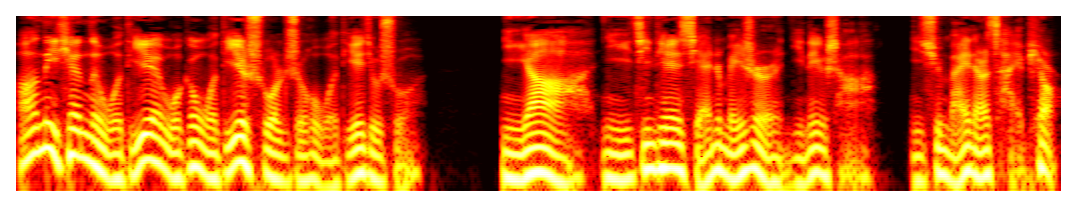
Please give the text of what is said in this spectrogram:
啊那天呢我爹我跟我爹说了之后，我爹就说，你呀你今天闲着没事你那个啥，你去买点彩票。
